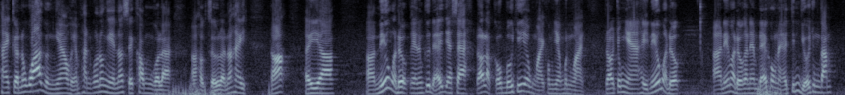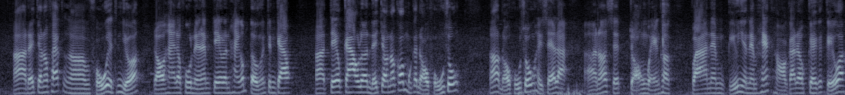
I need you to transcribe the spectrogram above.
Hai kênh nó quá gần nhau thì âm thanh của nó nghe nó sẽ không gọi là à, thật sự là nó hay. Đó thì à, à, nếu mà được thì anh em cứ để ra xa. Đó là câu bố trí ở ngoài không gian bên ngoài. Rồi trong nhà thì nếu mà được à, nếu mà được anh em để con này ở chính giữa trung tâm. À, để cho nó phát uh, phủ ra chính giữa. Rồi hai lo full này anh em treo lên hai góc tường ở trên cao. À, treo cao lên để cho nó có một cái độ phủ xuống. Đó độ phủ xuống thì sẽ là à, nó sẽ trọn vẹn hơn. Và anh em kiểu như anh em hát hò karaoke cái kiểu á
